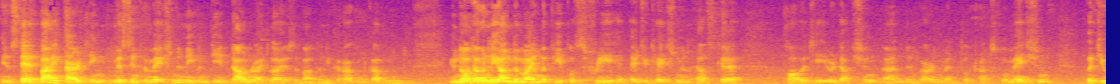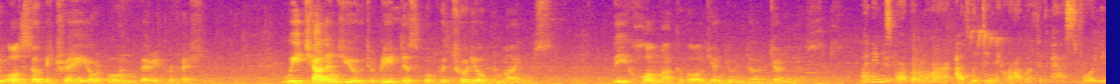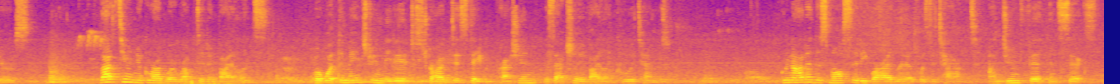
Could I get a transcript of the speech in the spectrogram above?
Instead, by parroting misinformation and even downright lies about the Nicaraguan government, you not only undermine the people's free education and healthcare, poverty reduction and environmental transformation, but you also betray your own very profession. We challenge you to read this book with truly open minds, the hallmark of all genuine journalists. My name is Barbara Moore. I've lived in Nicaragua for the past four years. Last year, Nicaragua erupted in violence, but what the mainstream media described as state repression was actually a violent coup attempt. Granada, the small city where I live, was attacked on June 5th and 6th.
